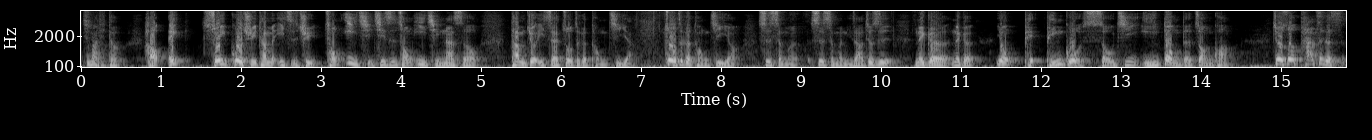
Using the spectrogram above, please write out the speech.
金马提豆。好，哎、欸，所以过去他们一直去从疫情，其实从疫情那时候，他们就一直在做这个统计啊，做这个统计哦，是什么？是什么？你知道，就是那个那个用苹苹果手机移动的状况，就是说它这个是，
